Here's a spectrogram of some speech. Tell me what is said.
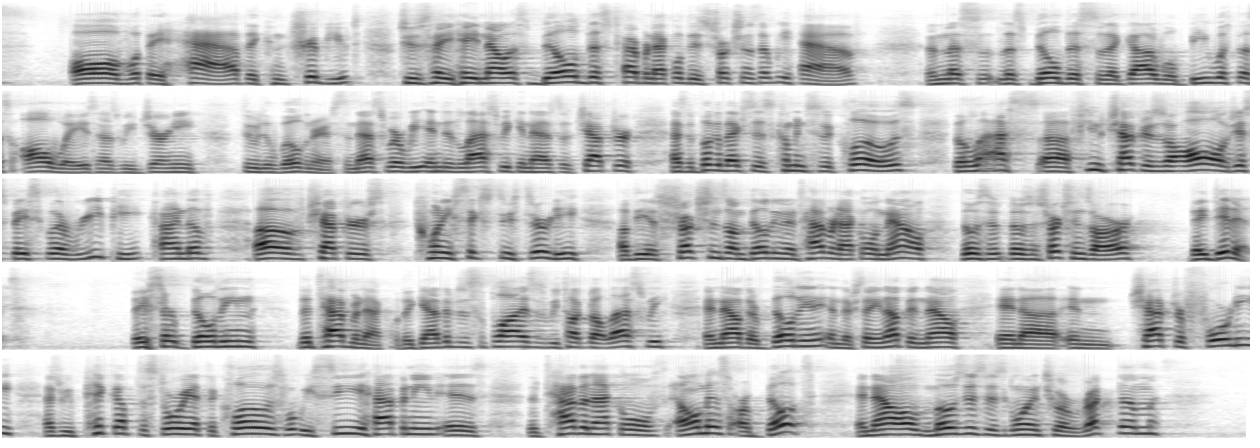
all of what they have, they contribute to say, hey, now let's build this tabernacle, the instructions that we have, and let's, let's build this so that God will be with us always as we journey through the wilderness. And that's where we ended last week. And as the chapter, as the book of Exodus coming to a close, the last uh, few chapters are all just basically a repeat kind of of chapters 26 through 30 of the instructions on building a tabernacle. Now, those, those instructions are they did it. They start building the tabernacle. They gathered the supplies, as we talked about last week, and now they're building it and they're setting up. And now in, uh, in chapter 40, as we pick up the story at the close, what we see happening is the tabernacle's elements are built, and now Moses is going to erect them,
